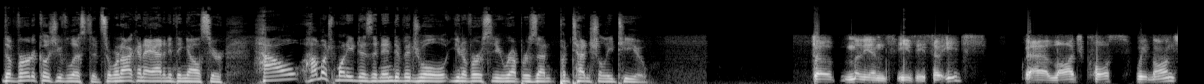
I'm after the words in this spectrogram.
the verticals you've listed. So, we're not going to add anything else here. How how much money does an individual university represent potentially to you? So, millions easy. So, each uh, large course we launch.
